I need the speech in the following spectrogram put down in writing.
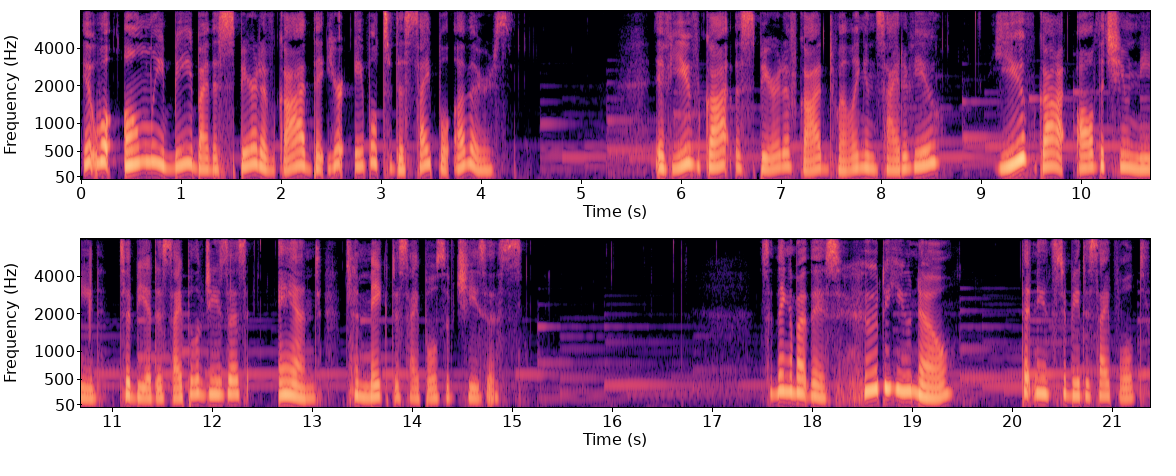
It will only be by the Spirit of God that you're able to disciple others. If you've got the Spirit of God dwelling inside of you, you've got all that you need to be a disciple of Jesus and to make disciples of Jesus. So think about this who do you know that needs to be discipled?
